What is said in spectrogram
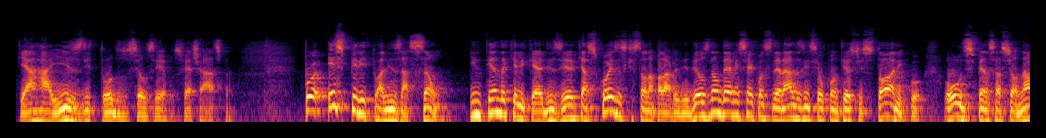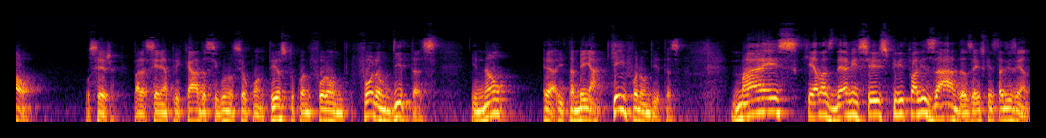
que é a raiz de todos os seus erros. Fecha aspas. Por espiritualização, entenda que ele quer dizer que as coisas que estão na palavra de Deus não devem ser consideradas em seu contexto histórico ou dispensacional ou seja, para serem aplicadas segundo o seu contexto, quando foram, foram ditas, e não é, e também a quem foram ditas, mas que elas devem ser espiritualizadas, é isso que ele está dizendo.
